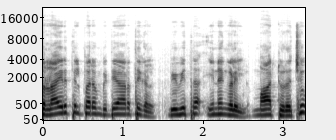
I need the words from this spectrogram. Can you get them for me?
തൊള്ളായിരത്തിൽ പരം വിദ്യാർത്ഥികൾ വിവിധ ഇനങ്ങളിൽ മാറ്റുരച്ചു.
